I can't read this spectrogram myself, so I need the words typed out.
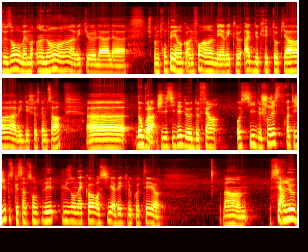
deux ans ou même un an hein, avec la, me tromper hein, encore une fois, hein, mais avec le hack de Cryptopia, avec des choses comme ça. Euh, donc voilà, j'ai décidé de, faire aussi, de changer cette stratégie parce que ça me semblait plus en accord aussi avec le côté, euh, ben, sérieux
